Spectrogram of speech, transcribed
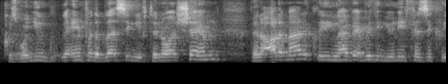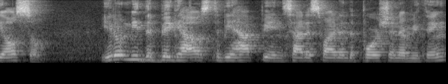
Because when you aim for the blessing, you have to know Hashem, then automatically you have everything you need physically also. You don't need the big house to be happy and satisfied in the Porsche and everything.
